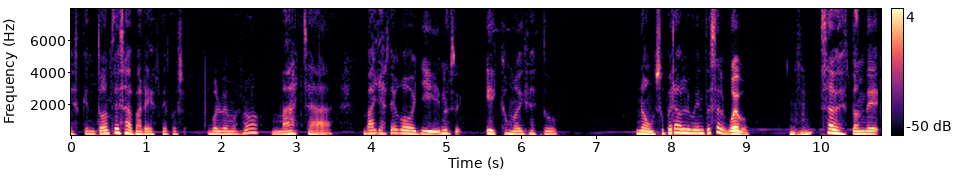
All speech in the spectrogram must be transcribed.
Y es que entonces aparece, pues volvemos, ¿no? Macha, vallas de goji, no sé. Y como dices tú, no, un superalimento es el huevo. ¿Sabes? Donde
